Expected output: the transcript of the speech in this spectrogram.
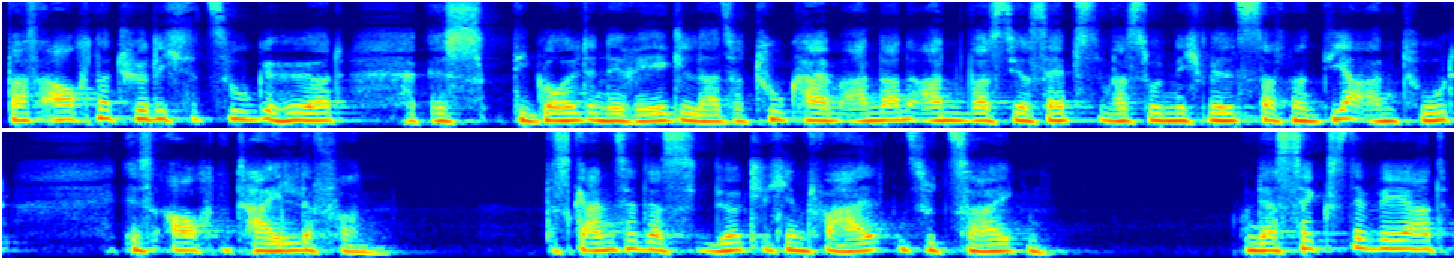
Was auch natürlich dazu gehört, ist die goldene Regel. Also tu keinem anderen an, was dir selbst, was du nicht willst, dass man dir antut ist auch ein Teil davon. Das Ganze, das wirklich im Verhalten zu zeigen. Und der sechste Wert,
